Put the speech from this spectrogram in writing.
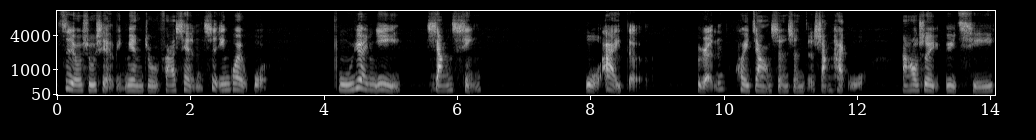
自由书写里面就发现，是因为我不愿意相信我爱的人会这样深深的伤害我，然后所以与其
